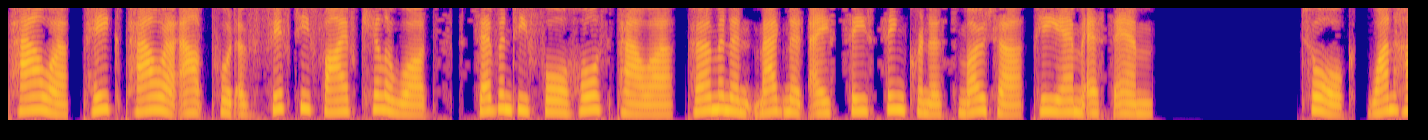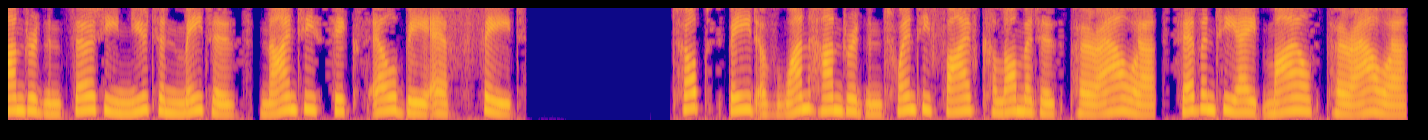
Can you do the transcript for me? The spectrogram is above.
Power peak power output of 55 kilowatts, 74 horsepower, permanent magnet AC synchronous motor PMSM. Torque 130 newton meters, 96 lbf feet. Top speed of 125 km per hour, 78 miles per hour.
